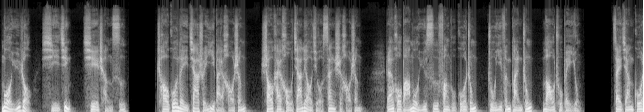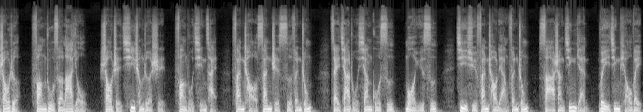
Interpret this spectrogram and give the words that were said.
墨鱼肉洗净，切成丝。炒锅内加水一百毫升，烧开后加料酒三十毫升。然后把墨鱼丝放入锅中煮一分半钟，捞出备用。再将锅烧热，放入色拉油，烧至七成热时，放入芹菜，翻炒三至四分钟，再加入香菇丝、墨鱼丝，继续翻炒两分钟，撒上精盐、味精调味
